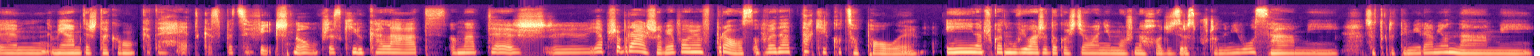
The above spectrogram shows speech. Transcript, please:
Um, miałam też taką katechetkę specyficzną przez kilka lat. Ona też, y, ja przepraszam, ja powiem wprost, opowiada takie kocopoły. I na przykład mówiła, że do kościoła nie można chodzić z rozpuszczonymi włosami, z odkrytymi ramionami,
